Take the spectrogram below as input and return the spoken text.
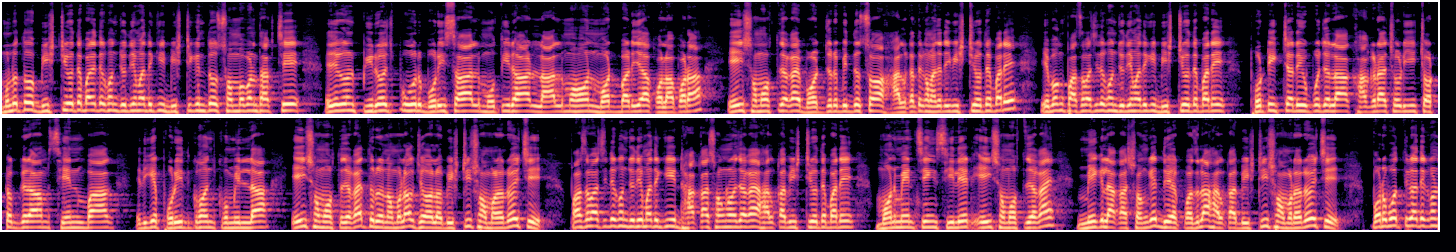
মূলত বৃষ্টি হতে পারে দেখুন যদি আমাদের কি বৃষ্টি কিন্তু সম্ভাবনা থাকছে। এই দেখুন পিরোজপুর, বরিশাল মতিরহাট লালমোহন, মঠবাড়িয়া, কলাপাড়া, এই সমস্ত জায়গায় বজ্রবিদ্যুৎ সহ হালকা থেকে মাঝারি বৃষ্টি হতে পারে। এবং পাশাপাশি দেখুন যদি আমাদের কি বৃষ্টি হতে পারে, ফটিকচারি উপজেলা, খাগড়াছড়ি, চট্টগ্রাম, সেনবাগ, এদিকে ফরিদগঞ্জ, কুমিল্লা, এই সমস্ত জায়গায় তুলনামূলক জল বৃষ্টির সম্ভাবনা রয়েছে। পাশাপাশি দেখুন যদি আমাদের কি ঢাকা সংলগ্ন জায়গায় হালকা বৃষ্টি হতে পারে মনমেন সিং সিলেট এই সমস্ত জায়গায় মেঘলা আকাশ সঙ্গে দু এক পাতলা হালকা বৃষ্টির সম্ভাবনা রয়েছে। পরবর্তীকালে দেখুন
